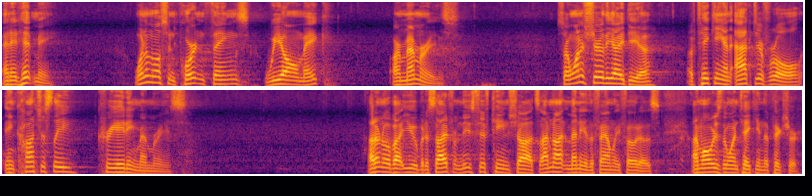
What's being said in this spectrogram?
And it hit me. One of the most important things we all make are memories. So I want to share the idea of taking an active role in consciously creating memories. I don't know about you, but aside from these 15 shots, I'm not in many of the family photos. I'm always the one taking the picture.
